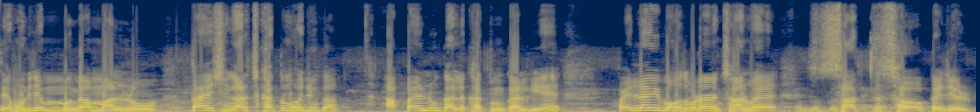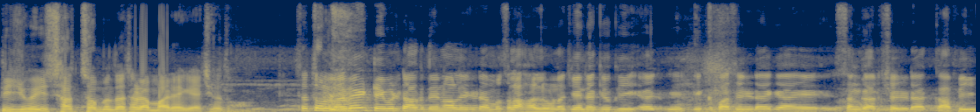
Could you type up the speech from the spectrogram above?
ਤੇ ਹੁਣ ਜੇ ਮੰਗਾਂ ਮੰਨ ਲਓ ਤਾਂ ਇਹ ਸੰਘਰਸ਼ ਖਤਮ ਹੋ ਜਾਊਗਾ। ਆਪਾਂ ਇਹਨੂੰ ਗੱਲ ਖਤਮ ਕਰ ਲਈਏ। ਪਹਿਲਾਂ ਵੀ ਬਹੁਤ ਬੜਾ ਨੁਕਸਾਨ ਹੋਇਆ। 700 ਕੈਜੁਅਲਟੀ ਹੋਈ 700 ਬੰਦਾ ਸਾਡਾ ਮਾਰਿਆ ਗਿਆ ਸੀ ਉਦੋਂ। ਤੇ ਤੁਹਾਨੂੰ ਲੱਗਦਾ ਹੈ ਟੇਬਲ ਟਾਕ ਦੇ ਨਾਲ ਇਹ ਜਿਹੜਾ ਮਸਲਾ ਹੱਲ ਹੋਣਾ ਚਾਹੀਦਾ ਕਿਉਂਕਿ ਅ, ਇਹ- ਇੱਕ ਪਾਸੇ ਜਿਹੜਾ ਹੈਗਾ ਇਹ ਸੰਘਰਸ਼ ਹੈ ਜਿਹੜਾ ਕਾਫੀ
